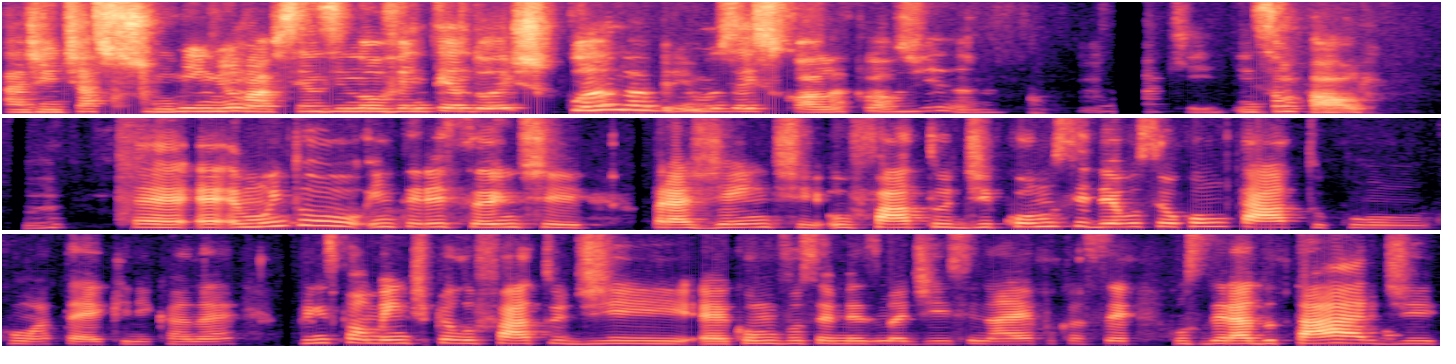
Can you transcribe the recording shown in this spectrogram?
a gente assume em 1992, quando abrimos a escola clausiana, aqui em São Paulo. É, é, é muito interessante para a gente o fato de como se deu o seu contato com, com a técnica, né? Principalmente pelo fato de, é, como você mesma disse, na época ser considerado tarde,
